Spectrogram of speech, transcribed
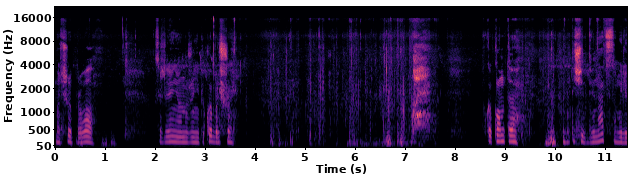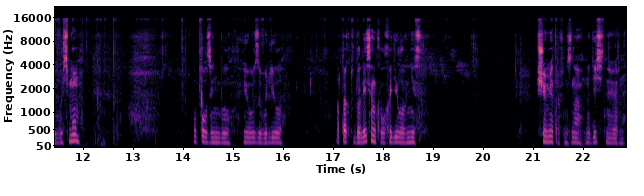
Большой провал. Сожалению, он уже не такой большой. В каком-то 2012 или 2008 оползень был, его завалило. А так туда лесенка уходила вниз. Еще метров, не знаю, на 10, наверное,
